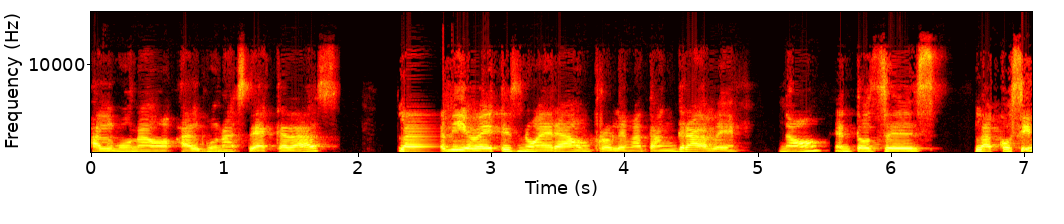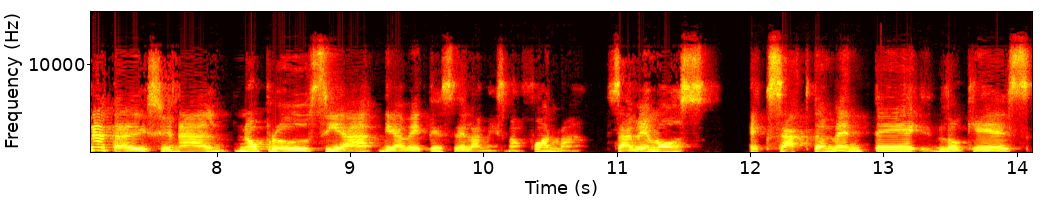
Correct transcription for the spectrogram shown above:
algunas décadas, la diabetes no era un problema tan grave, ¿no? Entonces, la cocina tradicional no producía diabetes de la misma forma. Sabemos exactamente lo que es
